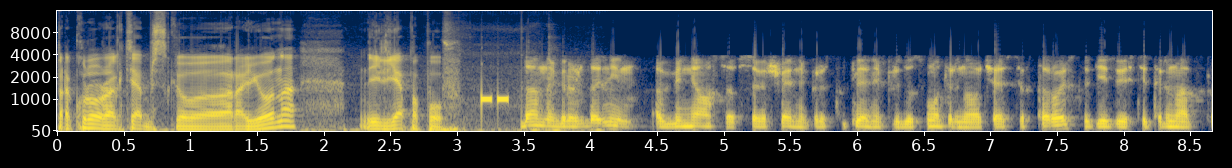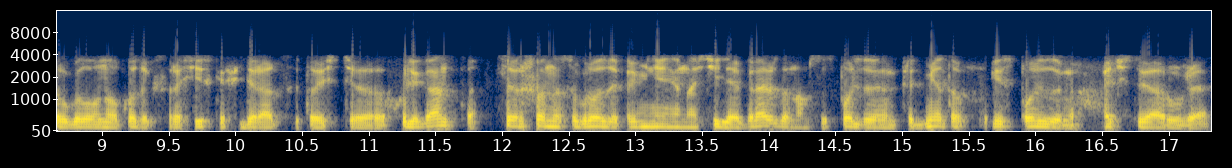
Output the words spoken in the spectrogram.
прокурора Октябрьского района Илья Попов. Данный гражданин обвинялся в совершении преступления, предусмотренного частью 2 статьи 213 Уголовного кодекса Российской Федерации, то есть э, хулиганство, совершенное с угрозой применения насилия гражданам с использованием предметов, используемых в качестве оружия.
